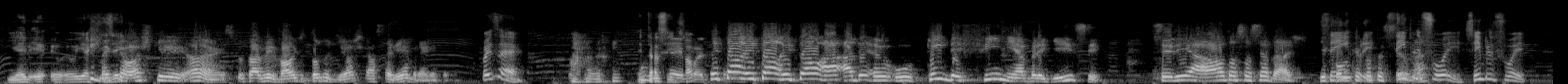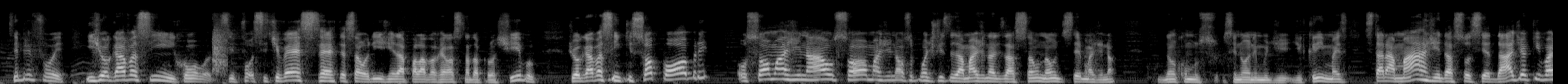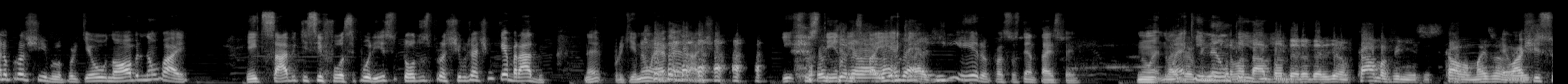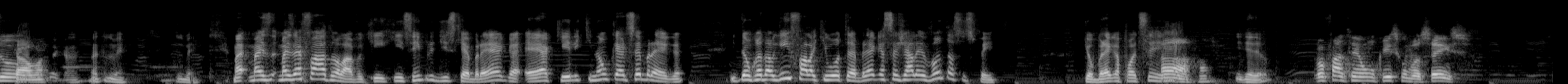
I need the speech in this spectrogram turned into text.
E ele, eu, eu ia dizer. que eu acho que ah, escutar Vivaldi todo dia, eu acho que ela seria brega também. Pois é. Então, assim, só. Então, então, então a- a de- o, quem define a breguice seria a alta sociedade. Que foi o que Sempre, aconteceu, sempre né? foi, sempre foi. Sempre foi. E jogava assim, como, se, for, se tivesse certa essa origem da palavra relacionada a prostíbulo, jogava assim, que só pobre ou só marginal, só marginal, do ponto de vista da marginalização, não de ser marginal, não como sinônimo de, de crime, mas estar à margem da sociedade é que vai no prostíbulo, porque o nobre não vai. E a gente sabe que se fosse por isso, todos os prostíbulos já tinham quebrado, né? Porque não é verdade. Quem sustenta não isso é aí é quem tem dinheiro para sustentar isso aí. Não é, não Mas é Vinícius não tem levantar a dinheiro. bandeira dele de novo. Calma, Vinícius, calma, mais uma Eu vez. acho isso. Calma. Mas tudo bem. Tudo bem. Mas, mas, mas é fato, Olavo, que quem sempre diz que é brega é aquele que não quer ser brega. Então, quando alguém fala que o outro é brega, você já levanta a suspeita. Que o brega pode ser ele. Aham. Entendeu? Vou fazer um quiz com vocês.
